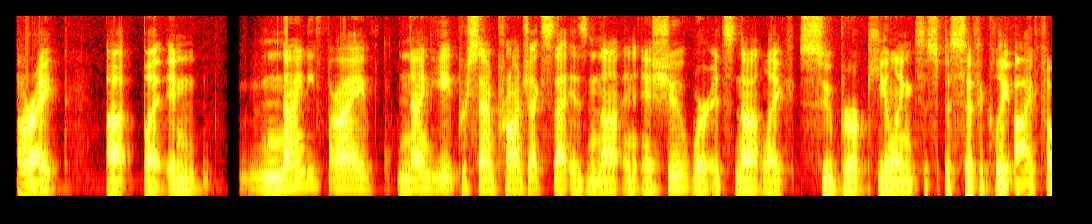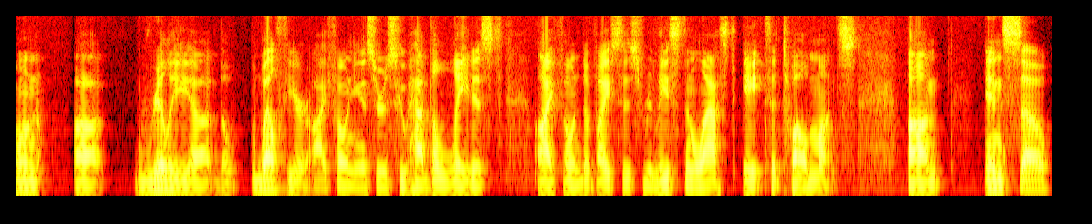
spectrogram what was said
All right. Uh, but in 95, 98% projects, that is not an issue where it's not like super appealing to specifically iPhone uh, really uh, the wealthier iPhone users who have the latest iPhone devices released in the last 8 to 12 months. Um, and so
